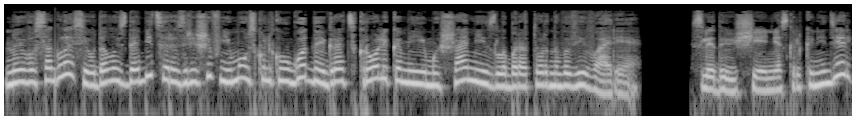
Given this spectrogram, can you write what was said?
но его согласие удалось добиться, разрешив ему сколько угодно играть с кроликами и мышами из лабораторного вивария. Следующие несколько недель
